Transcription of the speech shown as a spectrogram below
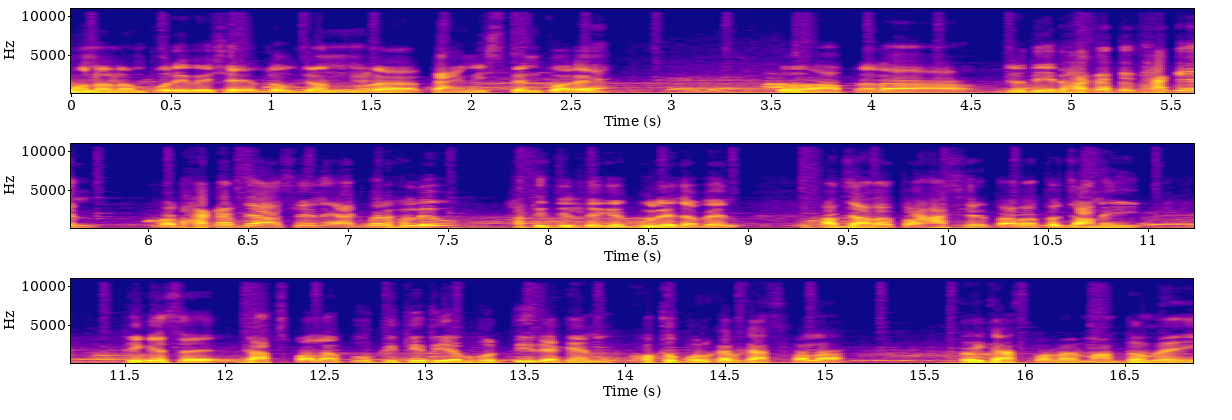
মনোরম পরিবেশে লোকজনরা টাইম স্পেন্ড করে। তো আপনারা যদি ঢাকাতে থাকেন বা ঢাকাতে আসেন, একবার হলেও হাতির হাতিঝিল থেকে ঘুরে যাবেন। আর যারা তো আসে, তারা তো জানেই ঠিক আছে? গাছপালা প্রকৃতি দিয়ে ভর্তি, দেখেন কত প্রকার গাছপালা। এই গাছপালার মাধ্যমেই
